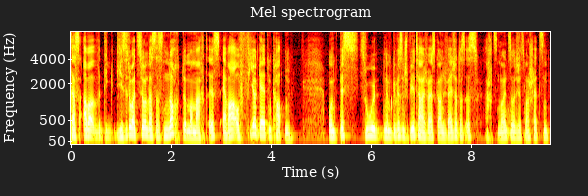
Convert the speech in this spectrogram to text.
Das aber die, die Situation, was das noch dümmer macht, ist, er war auf vier gelben Karten. Und bis zu einem gewissen Spieltag, ich weiß gar nicht welcher das ist, 18, 19 würde ich jetzt mal schätzen,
